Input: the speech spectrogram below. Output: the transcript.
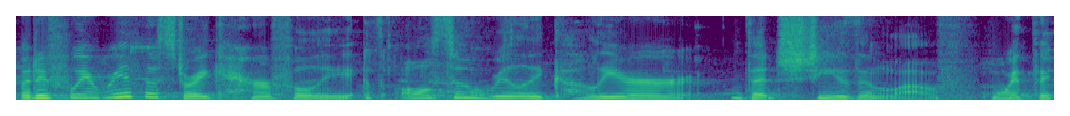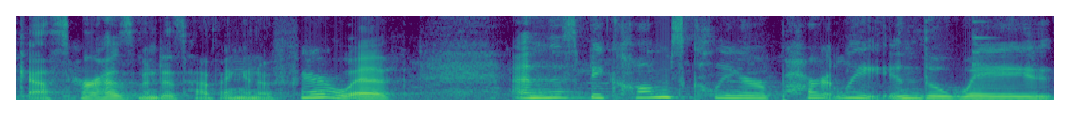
But if we read the story carefully, it's also really clear that she's in love with the guest her husband is having an affair with. And this becomes clear partly in the way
